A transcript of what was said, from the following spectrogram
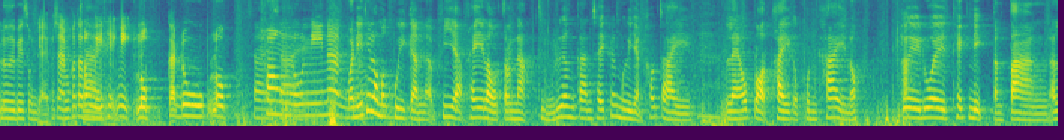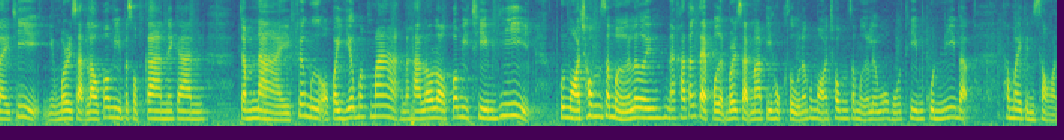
เลยเป็นส่วนใหญ่ เพราะฉะนั้นมันก็จะต้องใช่มีเทคนิคหลบกระดูกหลบใช่ช่องใช่นู้นนี้นั่น วันนี้ที่เรามาคุยกันอะพี่อยากให้เราตระหนักถึงเรื่องการใช้เครื่องมืออย่างเข้าใจ แล้วปลอดภัยกับคนไข้เนาะด้วยด้วยเทคนิคต่างๆ อะไรที่อย่างบริษัทเราก็มีประสบการณ์ในการจำหน่ายเครื่องมือออกไปเยอะมากๆนะคะ แล้วเราก็มีทีมที่ คุณหมอชมเสมอเลยนะคะ ตั้งแต่เปิดบริษัทมาปี 60 นะ คุณหมอชมเสมอเลยว่าโอ้โหทีมคุณนี่แบบทำไมถึงสอน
